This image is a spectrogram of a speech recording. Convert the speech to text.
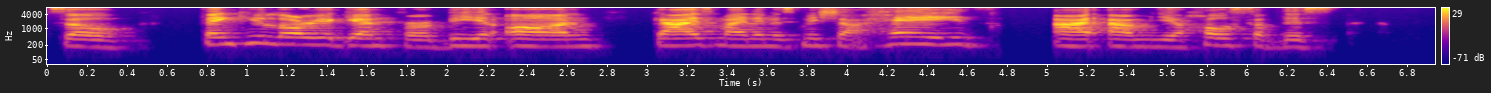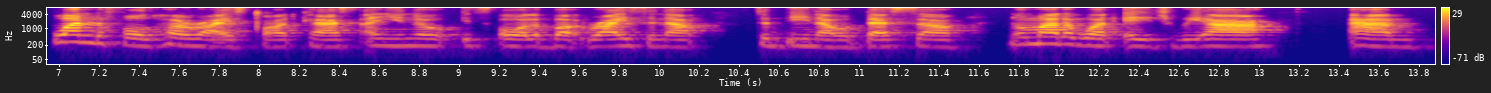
So thank you, Lori, again for being on. Guys, my name is Michelle Hayes. I am your host of this wonderful Her Rise podcast. And you know, it's all about rising up to being our best self, no matter what age we are. Um,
